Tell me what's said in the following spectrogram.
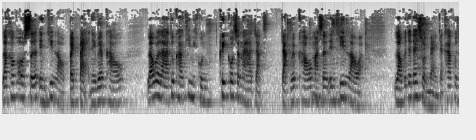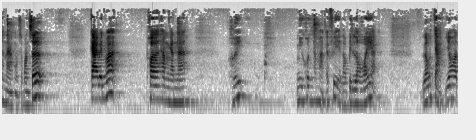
แล้วเขาก็เอา search engine เราไปแปะในเว็บเขา แล้วเวลาทุกครั้งที่มีคนคลิกโฆษณาจากจากเว็บเขามา search engine เราอะเราก็จะได้ส่วนแบ่งจากค่าโฆษณาของสปอนเซอร์ กลายเป็นว่า พอเราทำกันนะ เฮ้ย มีคนสมัคร affiliate เราเป็นร้อยอะ แล้วจากยอด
